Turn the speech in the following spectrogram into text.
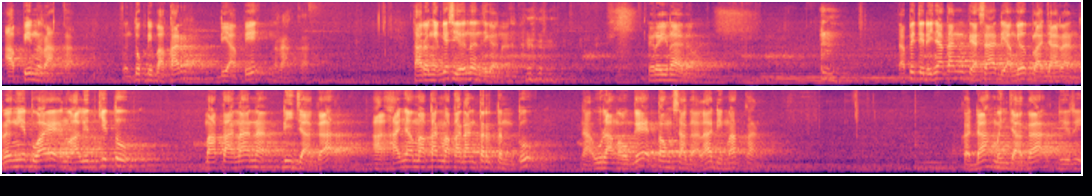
api neraka. Untuk dibakar di api neraka. Tarengit ge sieun jigana. Heureuna itu. Tapi tidinya kan biasa diambil pelajaran. Rengit wae nu alit kitu makanana dijaga hanya makan makanan tertentu nah urang oge tong sagala dimakan kedah menjaga diri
